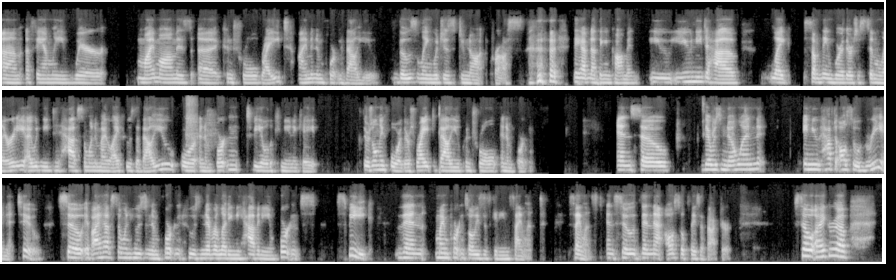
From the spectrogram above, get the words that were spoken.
um, a family where my mom is a control right. I'm an important value. Those languages do not cross. they have nothing in common. You you need to have like something where there's a similarity, I would need to have someone in my life who's a value or an important to be able to communicate. There's only four there's right, value, control, and important. And so there was no one, and you have to also agree in it too. So if I have someone who's an important, who's never letting me have any importance speak, then my importance always is getting silent, silenced. And so then that also plays a factor. So I grew up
